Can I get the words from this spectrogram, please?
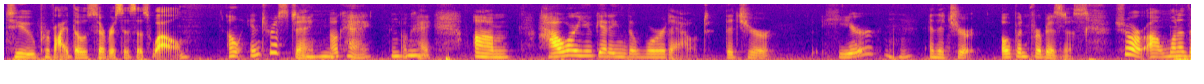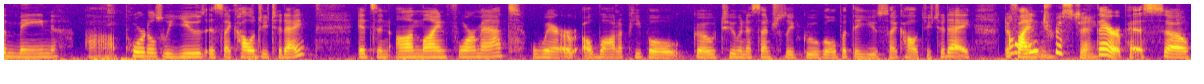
to provide those services as well. Oh, interesting. Mm-hmm. Okay, okay. Um, how are you getting the word out that you're here Mm-hmm. and that you're open for business? Sure. Um, one of the main uh, portals we use is Psychology Today. It's an online format where a lot of people go to and essentially Google, but they use Psychology Today to Oh, find therapists. So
